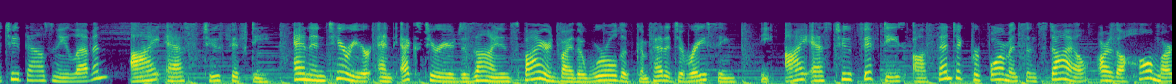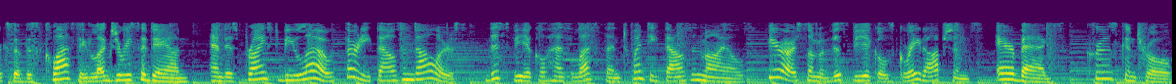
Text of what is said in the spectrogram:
The 2011 IS250. An interior and exterior design inspired by the world of competitive racing, the IS250's authentic performance and style are the hallmarks of this classy luxury sedan and is priced below $30,000. This vehicle has less than 20,000 miles. Here are some of this vehicle's great options. Airbags, cruise control,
